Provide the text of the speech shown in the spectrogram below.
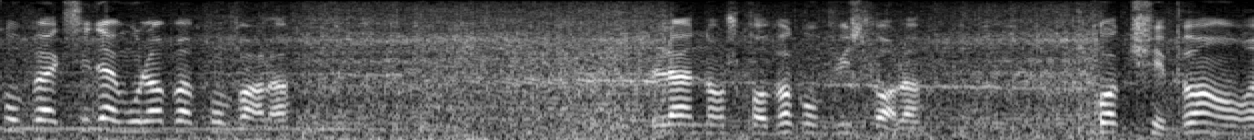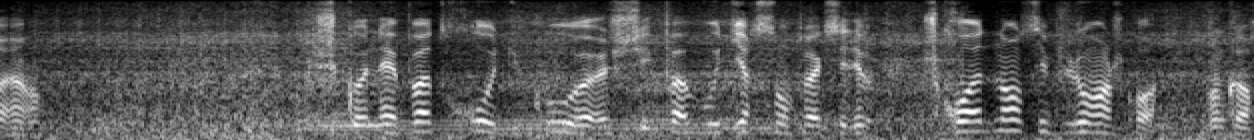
Qu'on peut accéder à Moulin Papon par là? Là non je crois pas qu'on puisse par là Quoique je sais pas en vrai hein. Je connais pas trop, du coup, euh, je sais pas vous dire si on peut accéder. Je crois, non, c'est plus loin, je crois, encore.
